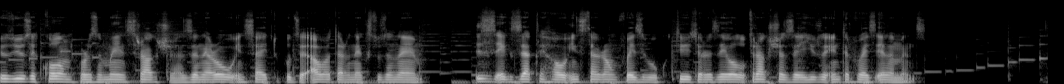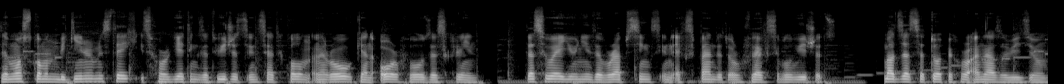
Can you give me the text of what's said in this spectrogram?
You use a column for the main structure, then a row inside to put the avatar next to the name. This is exactly how Instagram, Facebook, Twitter, they all structure their user interface elements. The most common beginner mistake is forgetting that widgets inside column and row can overflow the screen. That's why you need to wrap things in expanded or flexible widgets. But that's a topic for another video.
